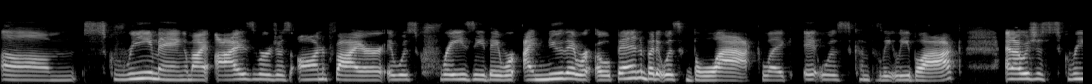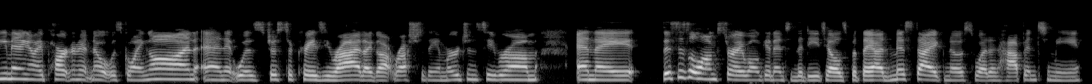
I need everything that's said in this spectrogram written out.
um, screaming. My eyes were just on fire. It was crazy. They were, I knew they were open, but it was black. Like it was completely black. And I was just screaming, and my partner didn't know what was going on. And it was just a crazy ride. I got rushed to the emergency room and they, this is a long story. I won't get into the details, but they had misdiagnosed what had happened to me.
